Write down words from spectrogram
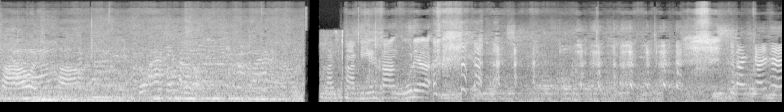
ครับสวัสดีครับร้านหาบีข้างๆกูเนี่ยแหละคือตั้งใจแค่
